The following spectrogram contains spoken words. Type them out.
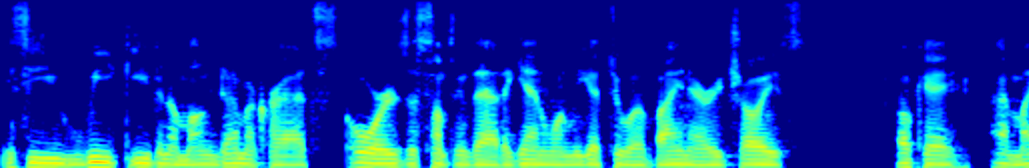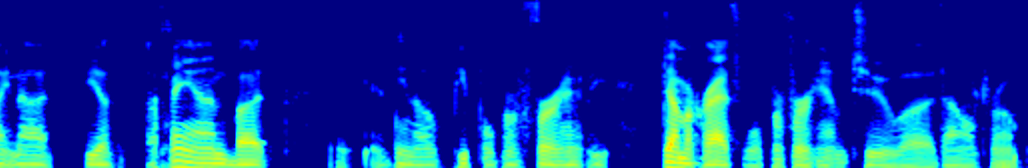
is he weak even among Democrats, or is this something that again, when we get to a binary choice, okay, I might not be a, a fan, but you know, people prefer him. Democrats will prefer him to uh, Donald Trump.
